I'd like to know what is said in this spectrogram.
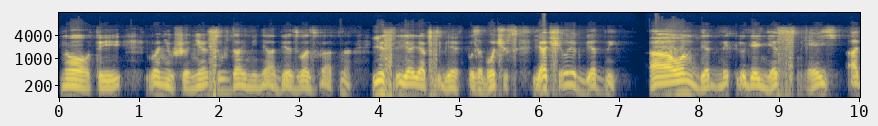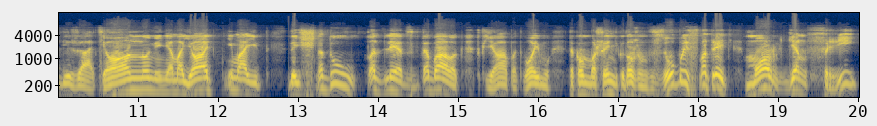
Но ты, Ванюша, не осуждай меня безвозвратно, если я и об себе позабочусь. Я человек бедный, а он бедных людей не смей обижать. Он у меня мое отнимает да еще надул, подлец, вдобавок. Так я, по-твоему, такому мошеннику должен в зубы смотреть? Морген Фри?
